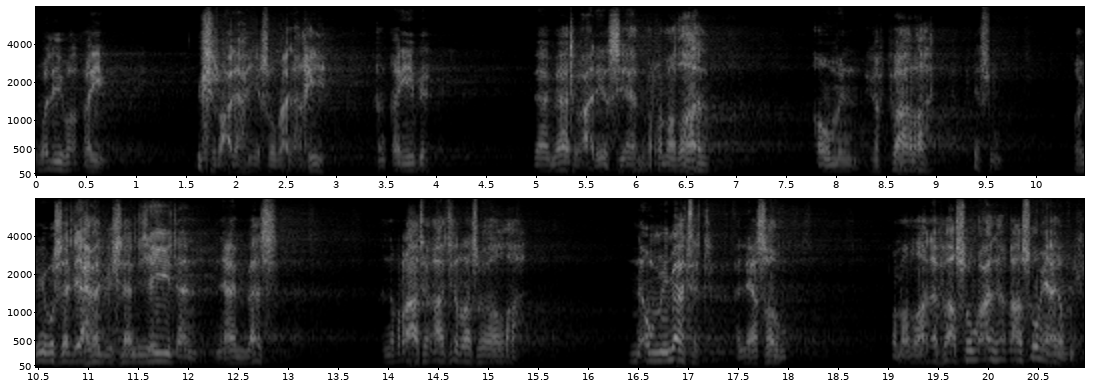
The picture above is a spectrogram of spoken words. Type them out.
الولي هو قريب. يشرع له أن يصوم عن أخيه عن قريبه. إذا مات وعليه الصيام من رمضان أو من كفارة يصوم. وفي مسند أحمد بسند جيد عن ابن عباس أن امرأة قالت رسول الله إن أمي ماتت عليها صوم؟ رمضان فأصوم عنها قال صومي عن أمك.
